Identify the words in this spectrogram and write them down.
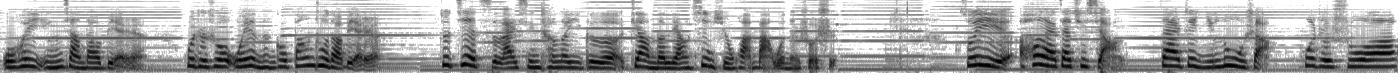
我会影响到别人，或者说我也能够帮助到别人。就借此来形成了一个这样的良性循环吧，我能说是。所以后来再去想，在这一路上，或者说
